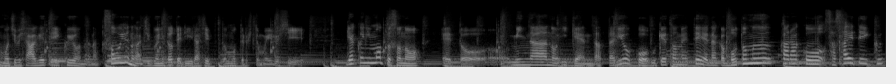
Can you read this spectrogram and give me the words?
モチベーション上げていくようななんかそういうのが自分にとってリーダーシップと思ってる人もいるし逆にもっとその、えっとみんなの意見だったりをこう受け止めてなんかボトムからこう支えていく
